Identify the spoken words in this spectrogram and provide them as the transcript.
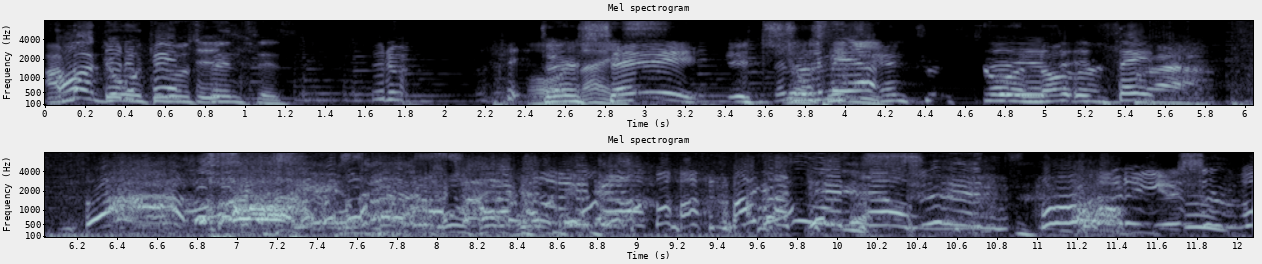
I'm not going through those fences. Through the- Oh, They're nice. safe. It's just me the out. entrance Uh, to it's- another it's safe. trap. I got 10 health. How did you survive?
